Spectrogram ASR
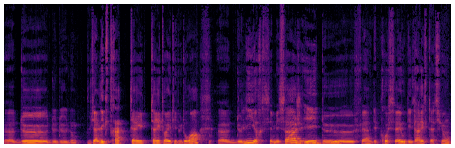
de, donc, via l'extraterritorialité du droit, de lire ces messages et de faire des procès ou des arrestations.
